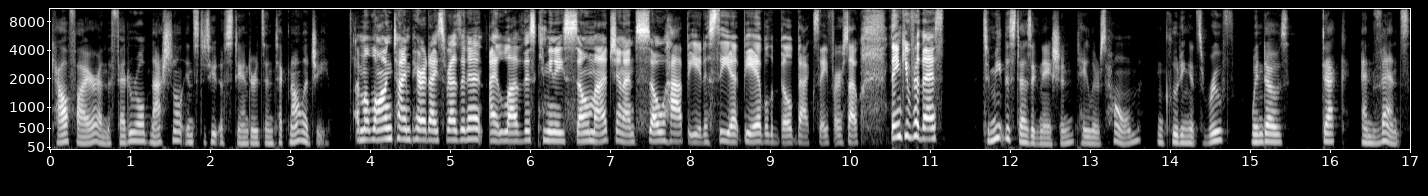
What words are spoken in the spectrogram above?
CAL FIRE, and the Federal National Institute of Standards and Technology. I'm a longtime Paradise resident. I love this community so much, and I'm so happy to see it be able to build back safer. So, thank you for this. To meet this designation, Taylor's home, including its roof, windows, deck, and vents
